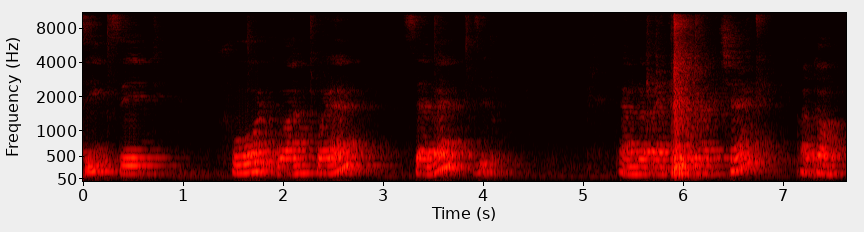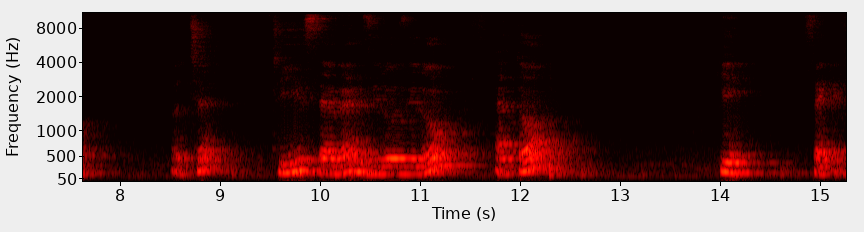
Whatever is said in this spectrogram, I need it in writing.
six eight four one point seven zero আমরা পাইতেছি হচ্ছে কত? হচ্ছে থ্রি সেভেন জিরো জিরো এত কি? সেকেন্ড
